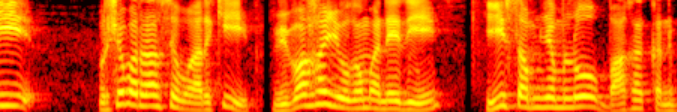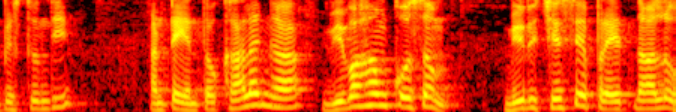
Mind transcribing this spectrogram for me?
ఈ వృషభ రాశి వారికి వివాహ యోగం అనేది ఈ సమయంలో బాగా కనిపిస్తుంది. అంటే ఎంతో కాలంగా వివాహం కోసం మీరు చేసే ప్రయత్నాలు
